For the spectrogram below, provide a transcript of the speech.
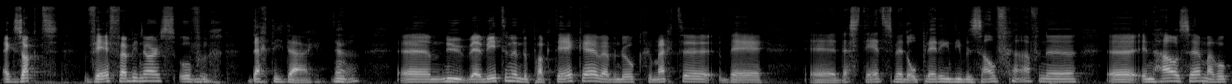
exact vijf webinars over 30 dagen. Ja. Ehm, nu, wij weten in de praktijk, hè, we hebben het ook gemerkt bij eh, destijds bij de opleidingen die we zelf gaven eh, eh, in-house, maar ook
